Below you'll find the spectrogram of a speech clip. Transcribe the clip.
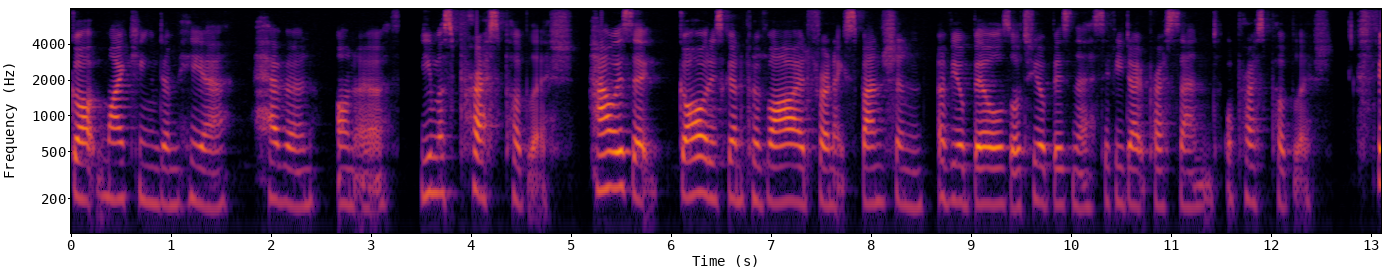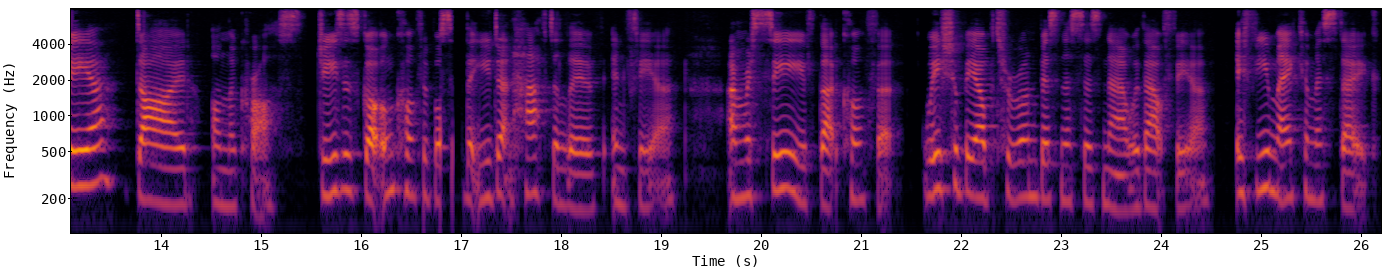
got my kingdom here, heaven on earth. You must press publish. How is it God is going to provide for an expansion of your bills or to your business if you don't press send or press publish? Fear died on the cross. Jesus got uncomfortable so that you don't have to live in fear and receive that comfort. We should be able to run businesses now without fear. If you make a mistake,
